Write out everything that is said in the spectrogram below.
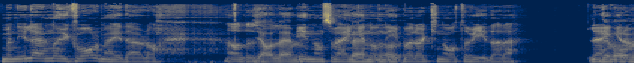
Men ni lämnar ju kvar mig där då. Alldeles Jag läm- innan svängen och lämnar- ni börjar knata vidare. det Längre var upp.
